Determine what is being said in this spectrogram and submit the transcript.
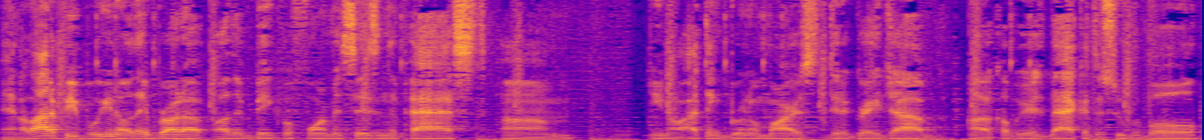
And a lot of people, you know, they brought up other big performances in the past. Um, you know, I think Bruno Mars did a great job uh, a couple years back at the Super Bowl.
